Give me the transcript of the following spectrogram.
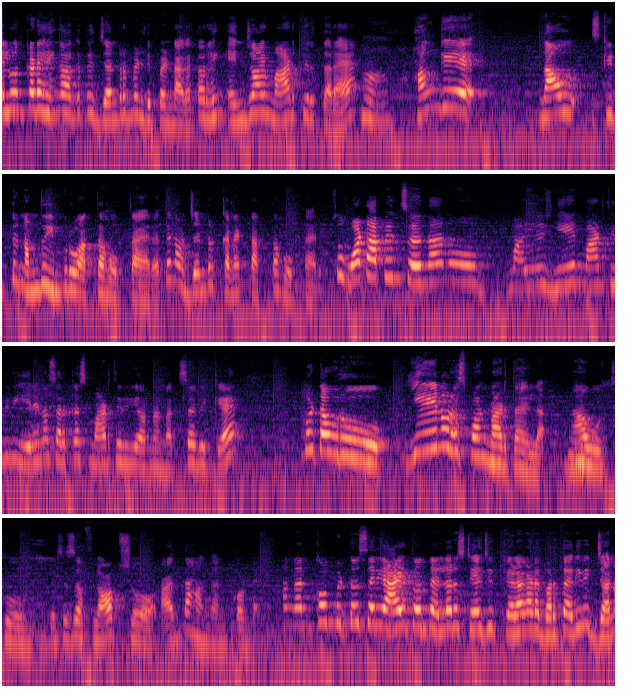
ಕೆಲವೊಂದ್ ಕಡೆ ಹೆಂಗಾಗುತ್ತೆ ಜನರ ಮೇಲೆ ಡಿಪೆಂಡ್ ಆಗುತ್ತೆ. ಅವ್ರು ಹೆಂಗ್ ಎಂಜಾಯ್ ಮಾಡ್ತಿರ್ತಾರೆ ಹಂಗೆ ನಾವು ಸ್ಕಿಟ್ ನಮ್ದು ಇಂಪ್ರೂವ್ ಆಗ್ತಾ ಹೋಗ್ತಾ ಇರುತ್ತೆ ನಾವು ಜನರಿಗೆ ಕನೆಕ್ಟ್ ಆಗ್ತಾ ಹೋಗ್ತಾ ಇರುತ್ತೆ. ಸೊ ವಾಟ್ ಆಪನ್ಸ್ ನಾನು ಏನು ಮಾಡ್ತಿದೀವಿ ಏನೇನೋ ಸರ್ಕಸ್ ಮಾಡ್ತಿದೀವಿ ಅವ್ರನ್ನ ನಗ್ಸೋದಕ್ಕೆ ಬಟ್ ಅವರು ಏನೂ ರೆಸ್ಪಾಂಡ್ ಮಾಡ್ತಾ ಇಲ್ಲ. ನಾವು ಥೂ this is a flop show ಅಂತ ಹಂಗೆ ಅನ್ಕೊಂಡೆ. ಹಂಗೆ ಅನ್ಕೊಂಡ್ಬಿಟ್ಟು ಸರಿ ಆಯಿತು ಅಂತ ಎಲ್ಲರೂ ಸ್ಟೇಜ್ ಇದ್ ಕೆಳಗಡೆ ಬರ್ತಾ ಇದೀವಿ. ಜನ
